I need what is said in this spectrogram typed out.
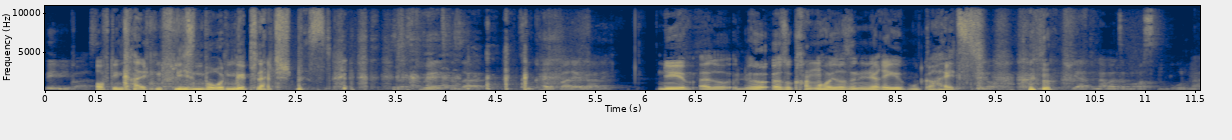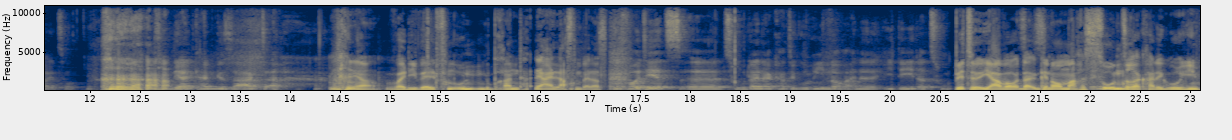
Baby auf den kalten Fliesenboden geklatscht bist. Das hast du jetzt gesagt. So kalt war der gar nicht. Nee, also, also Krankenhäuser sind in der Regel gut geheizt. Genau. Wir hatten damals im Osten Bodenheizung. Das haben die halt keinem gesagt. ja, weil die Welt von unten gebrannt hat. Ja, lassen wir das. Ich wollte jetzt äh, zu deiner Kategorie noch eine Idee dazu. Bitte, ja, aber da, genau, mach es zu unserer Kategorie.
